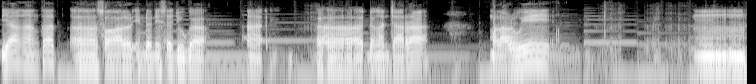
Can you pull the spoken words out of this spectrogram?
dia ngangkat uh, soal Indonesia juga, nah, uh, dengan cara melalui um,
